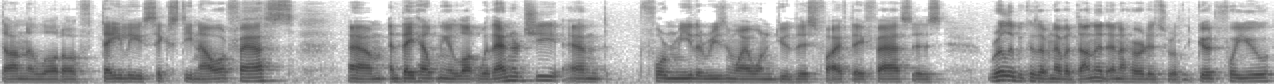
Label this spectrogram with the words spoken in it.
done a lot of daily 16 hour fasts um, and they help me a lot with energy. And for me the reason why I want to do this five day fast is really because I've never done it and I heard it's really good for you.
